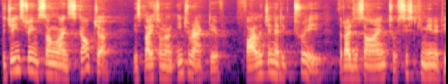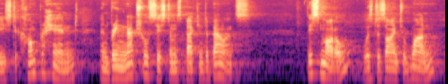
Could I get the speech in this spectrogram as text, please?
The GeneStreams Songline sculpture is based on an interactive phylogenetic tree that I designed to assist communities to comprehend and bring natural systems back into balance. This model was designed to one,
